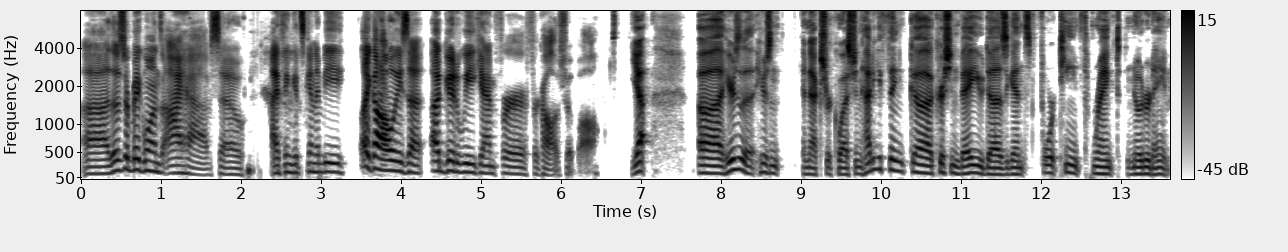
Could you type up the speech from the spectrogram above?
Uh, those are big ones I have. So I think it's going to be, like always, a, a good weekend for, for college football. Yeah. Uh, here's a here's an, an extra question. How do you think uh, Christian Veilleux does against 14th ranked Notre Dame?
